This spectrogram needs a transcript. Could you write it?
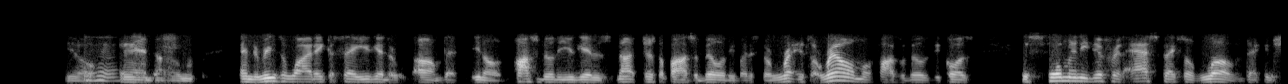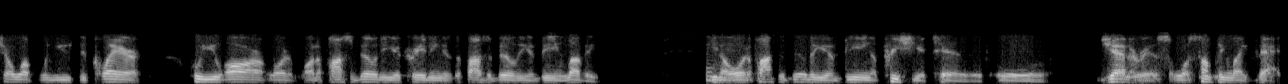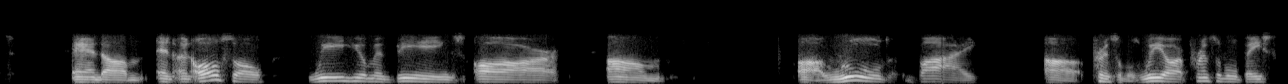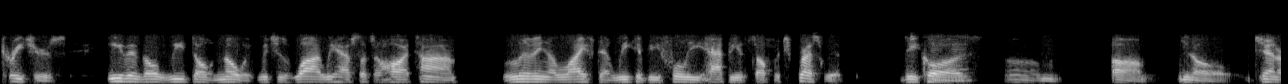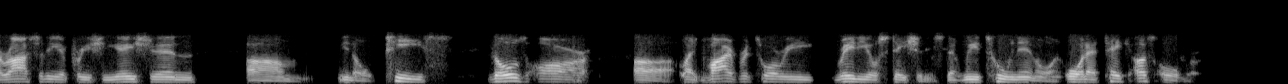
You know, Mhm. and um, and the reason why they could say you get a, um, that you know possibility you get is not just a possibility, but it's the re- it's a realm of possibilities because there's so many different aspects of love that can show up when you declare who you are or or the possibility you're creating is the possibility of being loving you know, Mhm. or the possibility of being appreciative or generous or something like that. And um and and also we human beings are um uh ruled by uh principles. We are principle based creatures even though we don't know it, which is why we have such a hard time living a life that we could be fully happy and self expressed with. Because um um, you know, generosity, appreciation, um, you know, peace. Those are uh, like vibratory radio stations that we tune in on or that take us over.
